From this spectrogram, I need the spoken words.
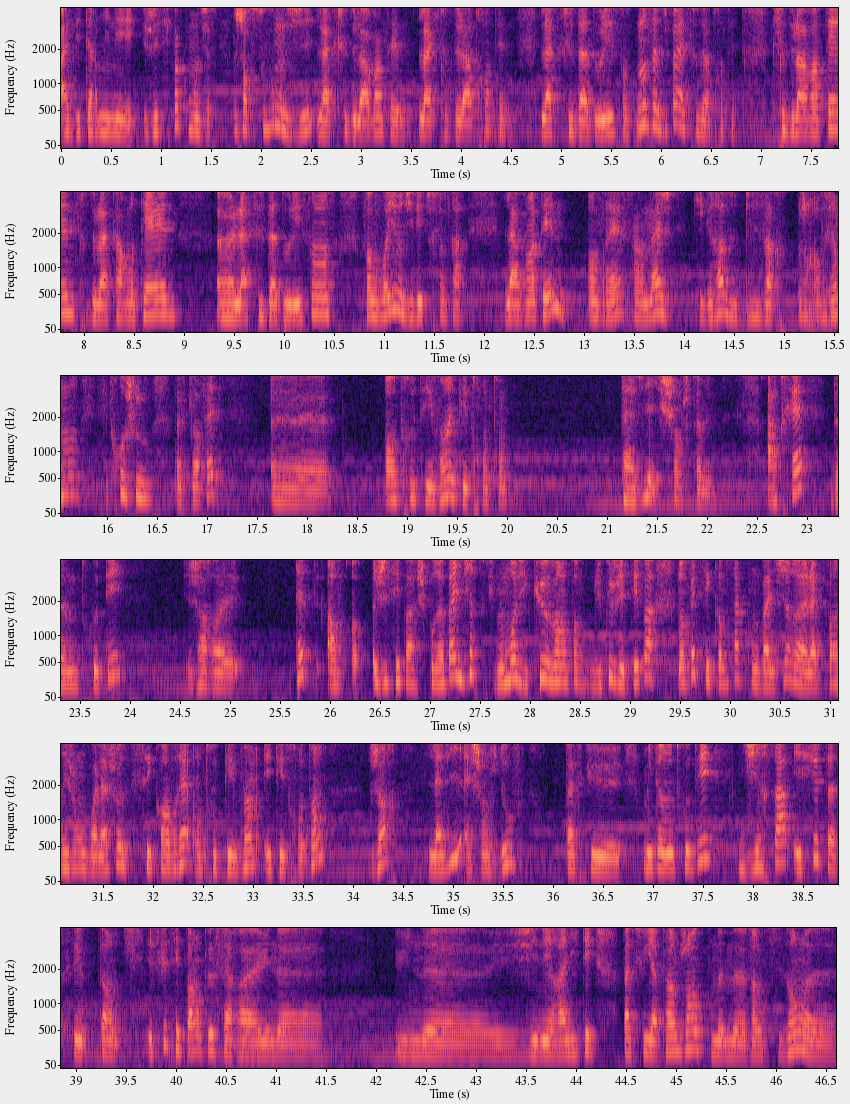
à déterminer, je sais pas comment dire. Genre souvent on dit la crise de la vingtaine, la crise de la trentaine, la crise d'adolescence. Non, ça se dit pas la crise de la trentaine. Crise de la vingtaine, crise de la quarantaine, euh, la crise d'adolescence. Enfin vous voyez, on dit des trucs comme ça. La vingtaine, en vrai, c'est un âge qui est grave bizarre. Genre vraiment, c'est trop chelou. Parce qu'en fait, euh, entre tes 20 et tes 30 ans, ta vie elle change quand même. Après, d'un autre côté, genre... euh, peut-être je sais pas je pourrais pas le dire parce que moi j'ai que 20 ans. Du coup je sais pas. Mais en fait c'est comme ça qu'on va dire euh, la plupart des gens voient la chose. C'est qu'en vrai entre tes 20 et tes 30 ans genre la vie elle change de ouf. Parce que mais d'un autre côté dire ça est-ce que ça se fait est-ce que c'est pas un peu faire euh, une une généralité? Parce qu'il y a plein de gens qui ont même 26 ans euh,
